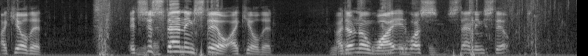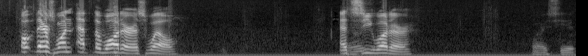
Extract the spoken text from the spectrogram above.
I killed it. It's just standing still. I killed it. I don't know why it was standing still. Oh, there's one at the water as well. At sea water. Oh, I see it.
